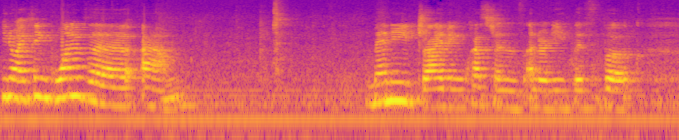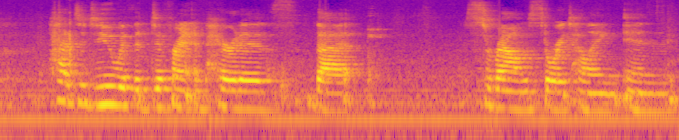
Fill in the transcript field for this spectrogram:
you know, I think one of the um, many driving questions underneath this book had to do with the different imperatives that surround storytelling in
